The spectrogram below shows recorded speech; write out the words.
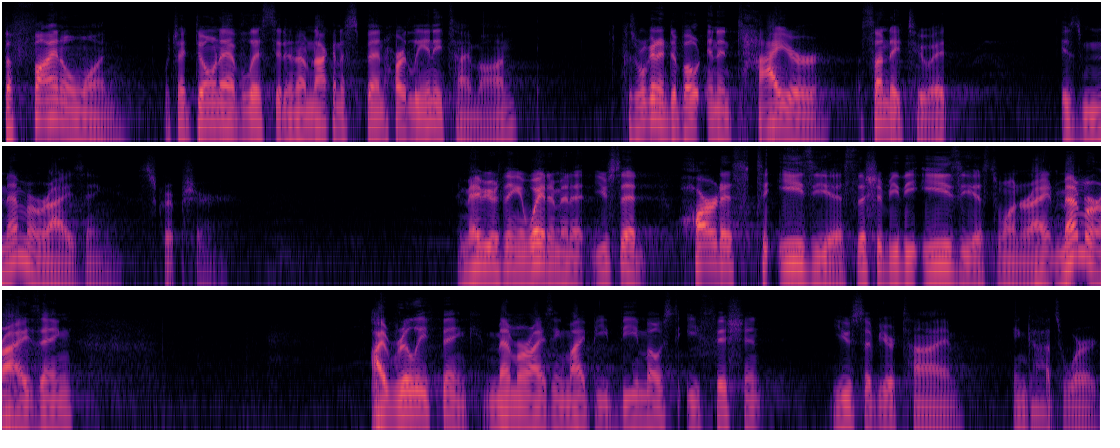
The final one, which I don't have listed and I'm not going to spend hardly any time on, because we're going to devote an entire Sunday to it, is memorizing Scripture. And maybe you're thinking, wait a minute, you said hardest to easiest. This should be the easiest one, right? Memorizing. I really think memorizing might be the most efficient use of your time in God's Word.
